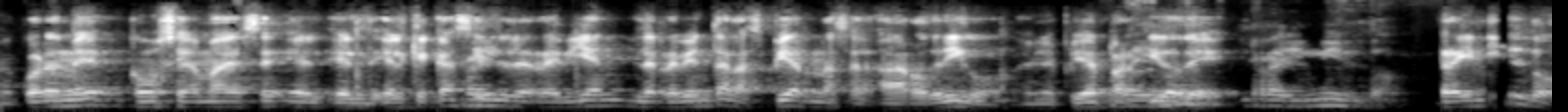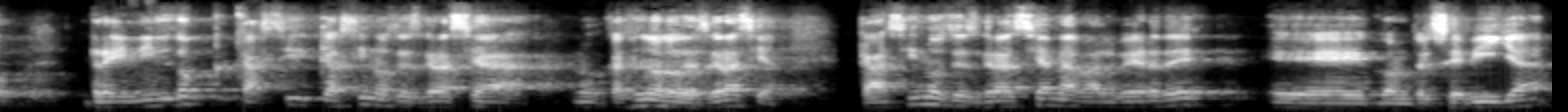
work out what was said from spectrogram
Acuérdenme, ¿cómo se llama ese? El, que casi le, le, revienta las piernas a, Rodrigo en el primer partido de. Reinildo. Reinildo. Reinildo casi, casi nos desgracia, no, casi nos lo desgracia. Casi nos desgracian a Valverde eh, contra el Sevilla,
